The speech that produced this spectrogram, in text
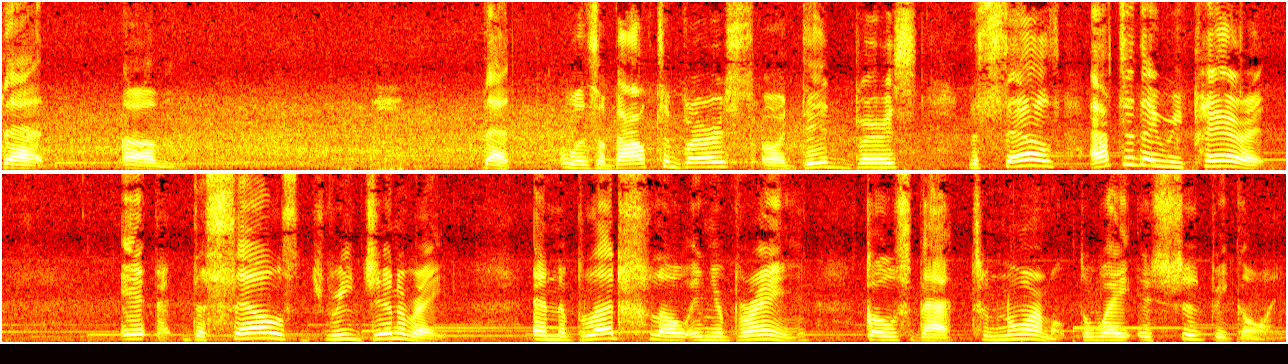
that um, that was about to burst or did burst the cells, after they repair it, it the cells regenerate and the blood flow in your brain goes back to normal, the way it should be going.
